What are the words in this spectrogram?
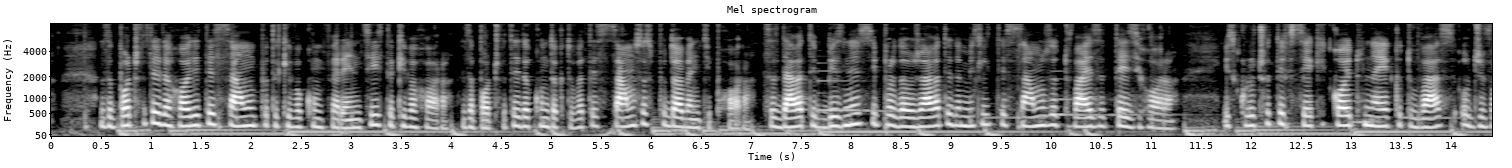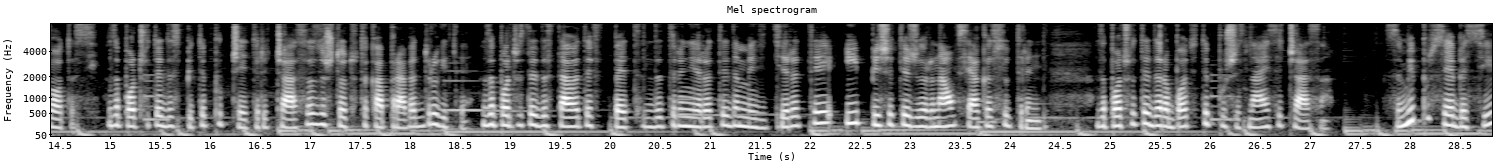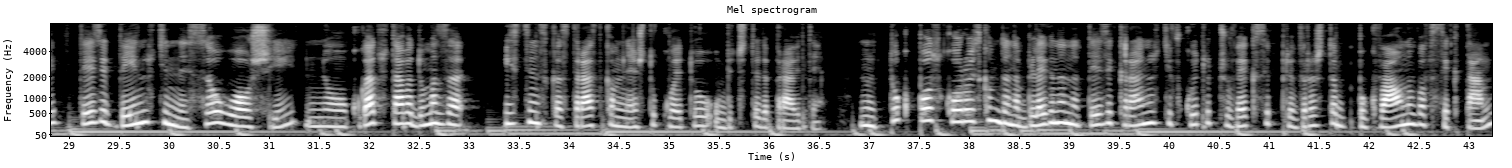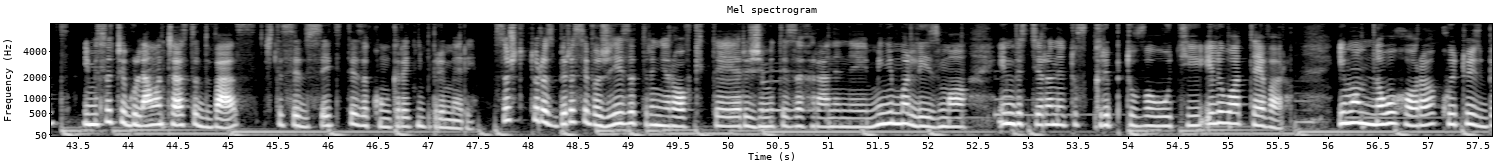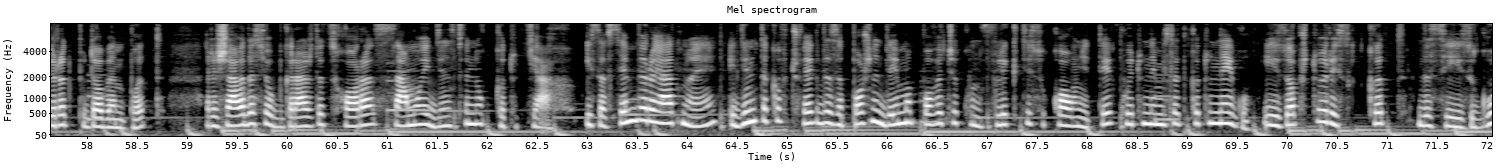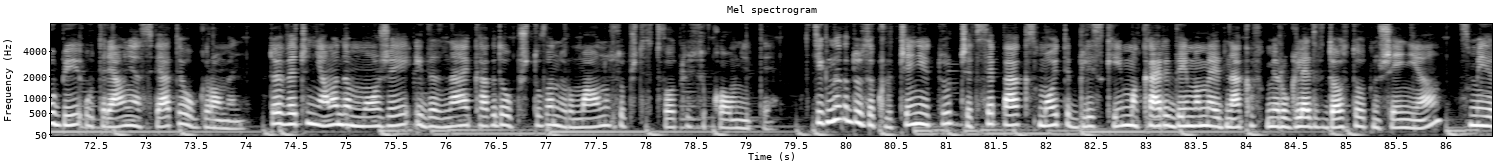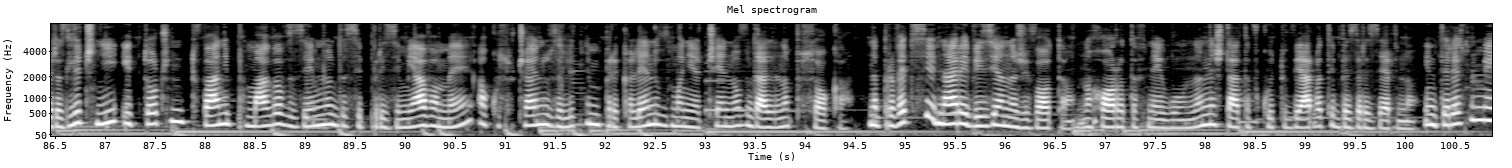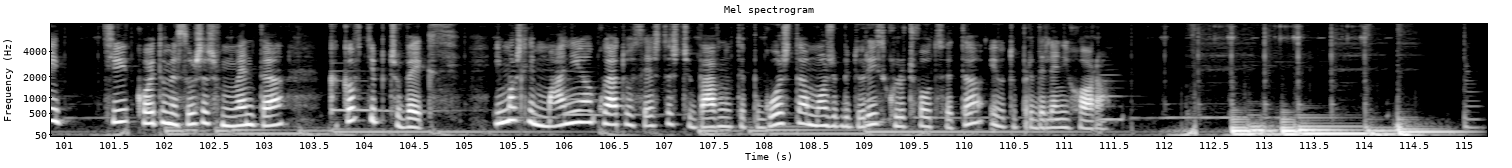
Започвате да ходите само по такива конференции с такива хора. Започвате да контактувате само с подобен тип хора. Създавате бизнес и продължавате да мислите само за това и за тези хора. Изключвате всеки, който не е като вас от живота си. Започвате да спите по 4 часа, защото така правят другите. Започвате да ставате в 5, да тренирате, да медитирате и пишете журнал всяка сутрин. Започвате да работите по 16 часа. Сами по себе си тези дейности не са лоши, но когато става дума за истинска страст към нещо, което обичате да правите – но тук по-скоро искам да наблегна на тези крайности, в които човек се превръща буквално в сектант и мисля, че голяма част от вас ще се досетите за конкретни примери. Същото разбира се въжи и за тренировките, режимите за хранене, минимализма, инвестирането в криптовалути или whatever. Има много хора, които избират подобен път – решава да се обграждат с хора само единствено като тях. И съвсем вероятно е един такъв човек да започне да има повече конфликти с околните, които не мислят като него. И изобщо рискът да се изгуби от реалния свят е огромен. Той вече няма да може и да знае как да общува нормално с обществото и с околните. Стигнах до заключението, че все пак с моите близки, макар и да имаме еднакъв мироглед в доста отношения, сме и различни и точно това ни помага взаимно да се приземяваме, ако случайно залитнем прекалено вманиачено в дадена посока. Направете си една ревизия на живота, на хората в него, на нещата, в които вярвате безрезервно. Интересно ми е ти, който ме слушаш в момента, какъв тип човек си? Имаш ли мания, която усещаш, че бавно те поглъща, може би дори изключва от света и от определени хора?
